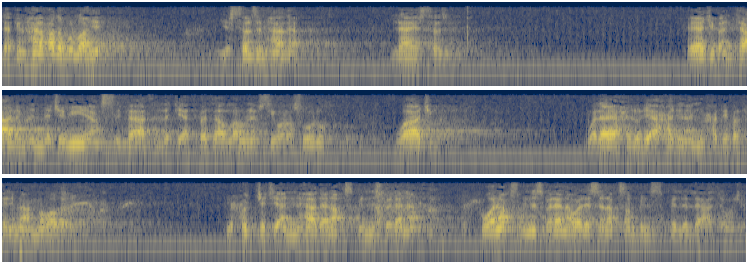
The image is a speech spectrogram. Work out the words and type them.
لكن هل غضب الله يستلزم هذا؟ لا يستلزم. فيجب أن تعلم أن جميع الصفات التي أثبتها الله نفسه ورسوله واجبة ولا يحل لأحد أن يحرف الكلمة عن مواضعه بحجة أن هذا نقص بالنسبة لنا. هو نقص بالنسبة لنا وليس نقصا بالنسبة لله عز وجل.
